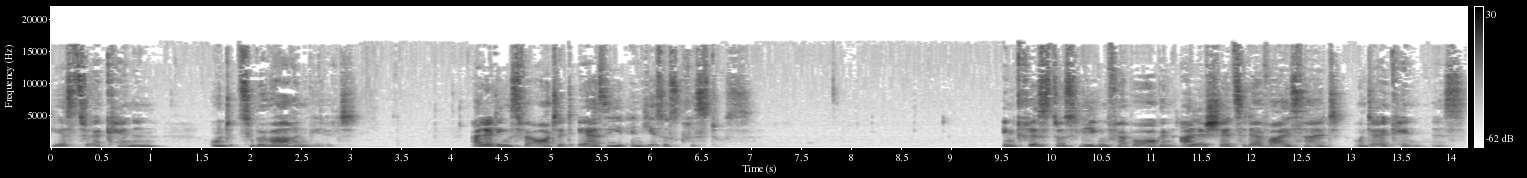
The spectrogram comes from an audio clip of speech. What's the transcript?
die es zu erkennen und zu bewahren gilt. Allerdings verortet er sie in Jesus Christus. In Christus liegen verborgen alle Schätze der Weisheit und der Erkenntnis,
